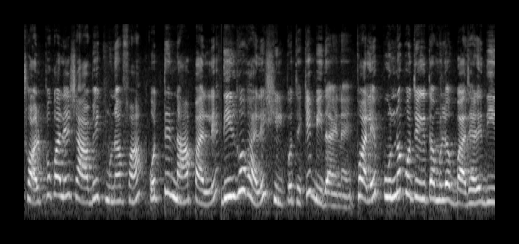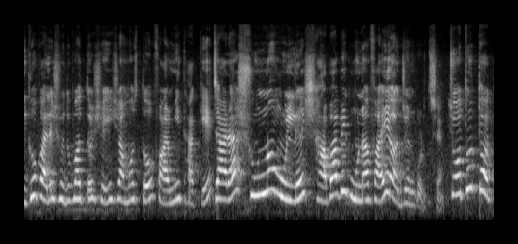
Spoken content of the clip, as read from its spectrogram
স্বল্পকালে স্বাভাবিক মুনাফা করতে না পারলে দীর্ঘকালে শিল্প থেকে বিদায় নেয়। ফলে পূর্ণ প্রতিযোগিতামূলক বাজারে দীর্ঘকালে শুধুমাত্র সেই সমস্ত ফার্মই থাকে যারা শূন্য মূল্যে স্বাভাবিক মুনাফাই অর্জন করছে। চতুর্থত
